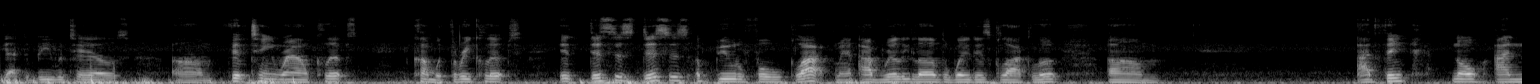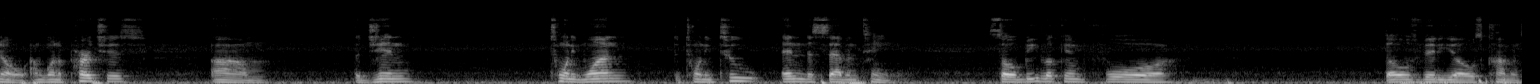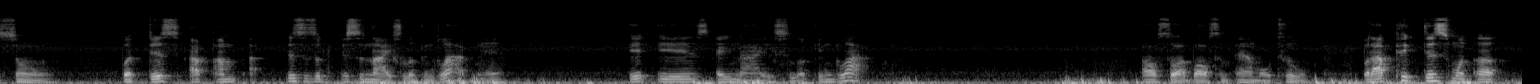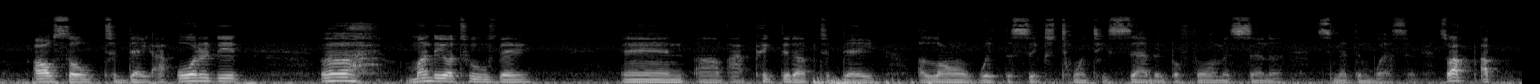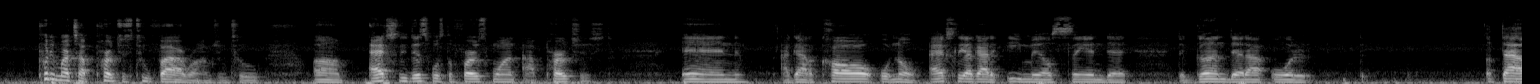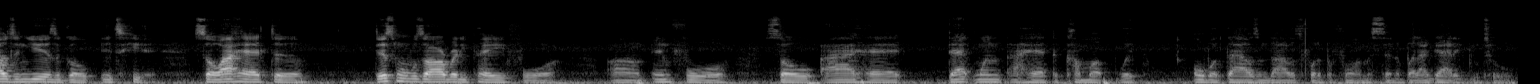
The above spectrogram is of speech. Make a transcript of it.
you got the beaver tails, um, 15 round clips. come with three clips. It this is this is a beautiful Glock, man. I really love the way this Glock look. Um, I think no, I know I'm going to purchase um, the Gen 21, the 22, and the 17. So be looking for those videos coming soon. But this, I, am this is a this is a nice looking Glock, man. It is a nice looking Glock. Also, I bought some ammo too. But I picked this one up also today. I ordered it uh, Monday or Tuesday. And um, I picked it up today along with the 627 Performance Center Smith & Wesson. So I, I pretty much I purchased two firearms, YouTube. Um, actually, this was the first one I purchased. And I got a call, or no, actually I got an email saying that the gun that I ordered a thousand years ago, it's here. So I had to, this one was already paid for um, in full. So I had, that one I had to come up with over a thousand dollars for the performance center, but I got it YouTube.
